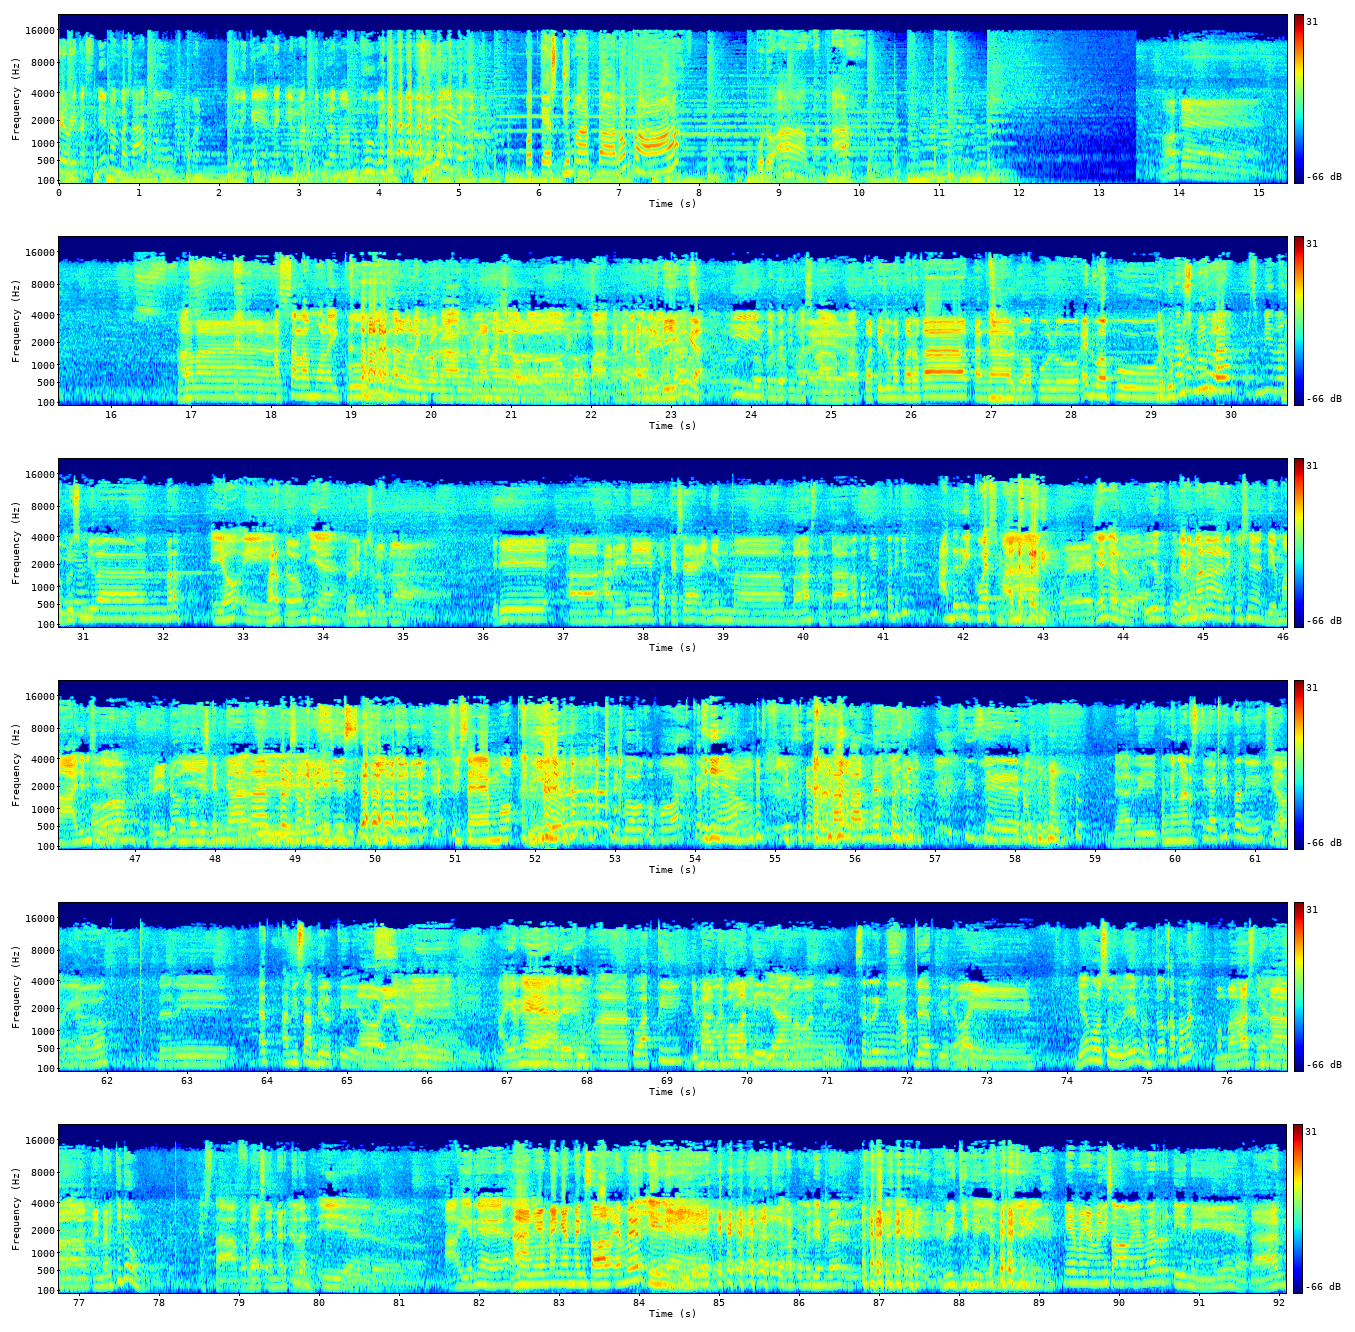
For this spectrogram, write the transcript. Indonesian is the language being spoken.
prioritas dia nambah satu. Apa? Jadi kayak naik MRT bila mampu kan. Iya. Podcast Jumat Barokah. Bodoh amat ah. Oke. Selamat. Assalamualaikum warahmatullahi wabarakatuh. Masya Allah, melupakan dari Kenapa mana jadi bingung ya? Iya, tiba-tiba Iya, selamat. Podcast Jumat Barokah tanggal 20 eh 20 Benar, 29 29 29 Maret. Iya, Maret dong. Iya. 2019. Jadi eh, hari ini podcastnya ingin membahas tentang apa Gi? Tadi Gi? Ada request, Man. Ada request. Ya enggak, Do? Iya, betul. Dari Oh, mana requestnya? Diem aja nih sih. Oh, Rido Iya, habis kenyangan, habis makan ricis. si, si semok. Dibawa ke podcast Iya dong. Curhatannya si semok. dari pendengar setia kita nih. Siapa Yoi. tuh? Dari Ed Anissa Bilkis. Oh iya. Yoi. Akhirnya ya ada yang Jumat Wati Juma Jumawati. yang Jumawati. sering update gitu. Yoi. Dia ngusulin untuk apa man? Membahas Ya, tentang MRT dong. estafet. Ngebahas MRT dong. Iya. Gitu. Akhirnya ya. Nah, ngemeng-ngemeng soal MRT Iya. nih. Stand up komedian baru. bridging Iya. Ngemeng-ngemeng soal MRT nih, ya kan?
